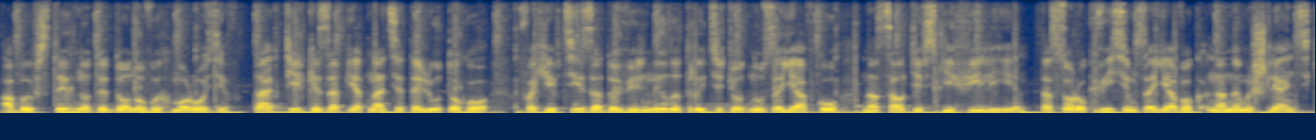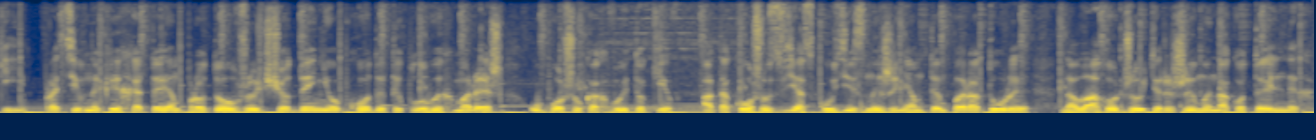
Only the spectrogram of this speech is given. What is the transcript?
аби встигнути до нових морозів. Так, тільки за 15 лютого фахівці задовільнили 31 заявку на Салтівській філії та 48 заявок на Немишлянській. Працівники ХТМ продовжують щоденні обходи теплових мереж у пошуках витоків, а також у зв'язку зі зниженням температури налагоджують режими на котельних.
